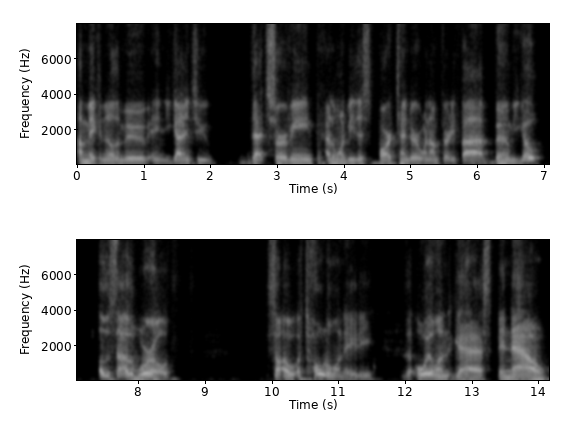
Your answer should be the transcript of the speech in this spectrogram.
I'm making another move, and you got into that serving. I don't want to be this bartender when I'm 35. Boom, you go other side of the world. So a, a total 180 the oil and the gas, and now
